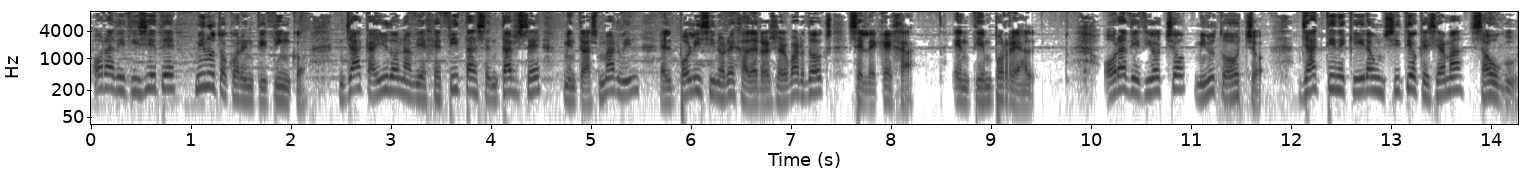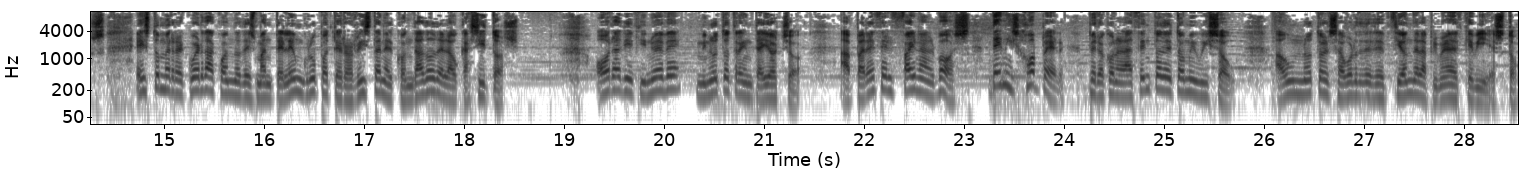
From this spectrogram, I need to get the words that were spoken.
Hora 17, minuto 45. Jack ayuda a una viejecita a sentarse mientras Marvin, el poli sin oreja de Reservoir Dogs, se le queja. En tiempo real. Hora 18, minuto 8. Jack tiene que ir a un sitio que se llama Saugus. Esto me recuerda a cuando desmantelé un grupo terrorista en el condado de Laucasitos. Hora 19, minuto 38. Aparece el final boss, Dennis Hopper, pero con el acento de Tommy Wiseau. Aún noto el sabor de decepción de la primera vez que vi esto.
